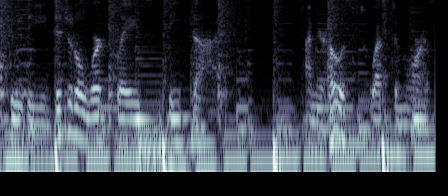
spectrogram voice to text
to the Digital Workplace Deep Dive. I'm your host, Weston Morris.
